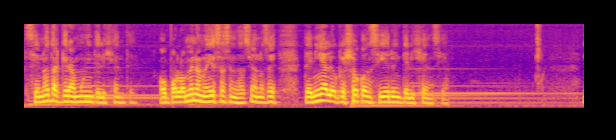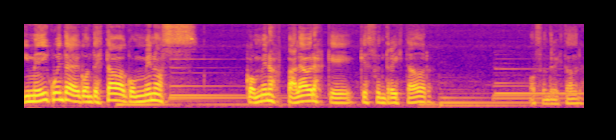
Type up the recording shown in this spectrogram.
se nota que era muy inteligente, o por lo menos me dio esa sensación, no sé, tenía lo que yo considero inteligencia. Y me di cuenta que contestaba con menos, con menos palabras que, que su entrevistador, o su entrevistadora.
